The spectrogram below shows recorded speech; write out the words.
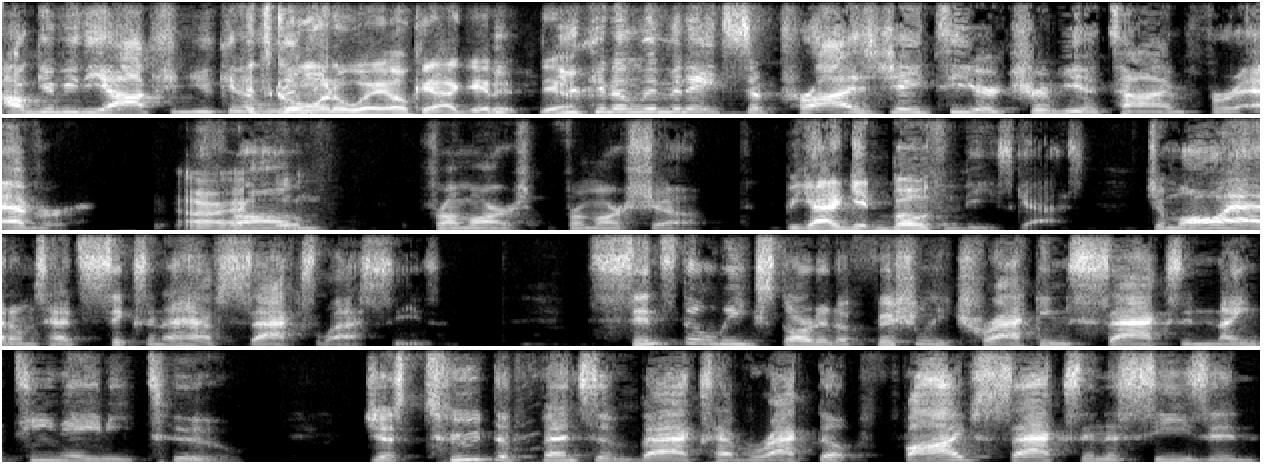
I'll give you the option. You can. It's going away. Okay, I get it. Yeah. You can eliminate surprise JT or trivia time forever. All right. From cool. from our from our show, we got to get both of these guys. Jamal Adams had six and a half sacks last season. Since the league started officially tracking sacks in 1982, just two defensive backs have racked up five sacks in a season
